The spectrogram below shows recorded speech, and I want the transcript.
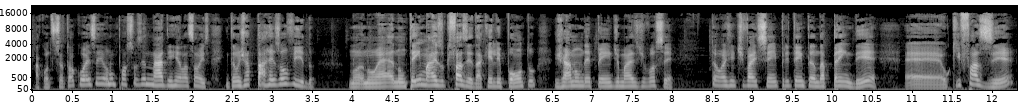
aconteceu tua coisa e eu não posso fazer nada em relação a isso. Então já está resolvido. Não, não, é, não tem mais o que fazer. Daquele ponto já não depende mais de você. Então a gente vai sempre tentando aprender é, o que fazer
